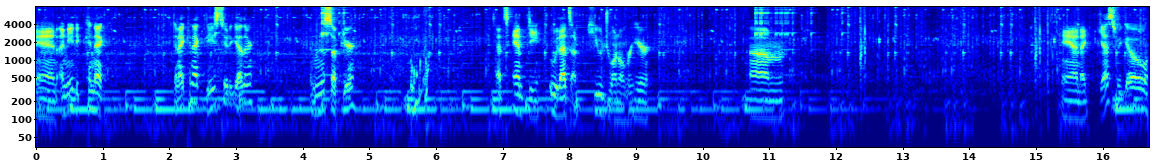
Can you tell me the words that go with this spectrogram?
And I need to connect... Can I connect these two together? And this up here? That's empty. Ooh, that's a huge one over here. Um... And I guess we go...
